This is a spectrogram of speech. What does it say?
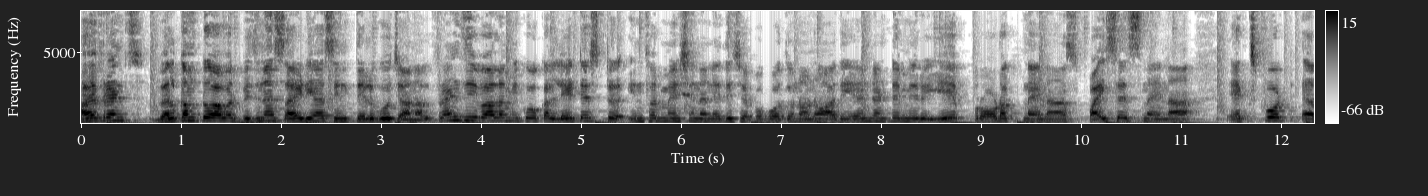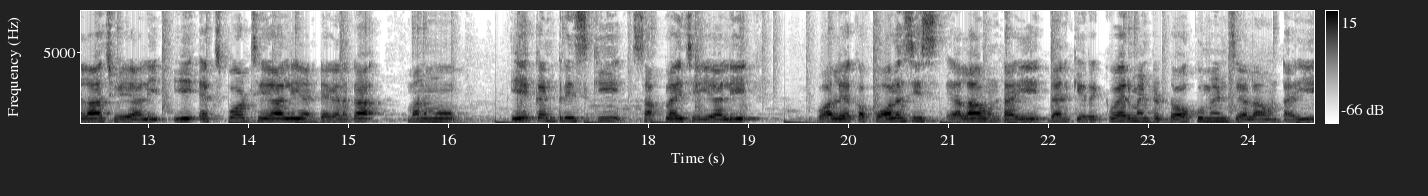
Hi friends welcome to our business ideas in Telugu channel. Friends ఇవాళ మీకు ఒక లేటెస్ట్ ఇన్ఫర్మేషన్ అనేది చెప్పబోతున్నాను. అది ఏంటంటే మీరు ఏ ప్రోడక్ట్నైనా స్పైసెస్నైనా ఎక్స్పోర్ట్ ఎలా చేయాలి? ఈ ఎక్స్పోర్ట్ చేయాలి అంటే కనుక మనము ఏ కంట్రీస్కి సప్లై చేయాలి? వాళ్ళ యొక్క పాలసీస్ ఎలా ఉంటాయి? దానికి రిక్వైర్మెంట్ డాక్యుమెంట్స్ ఎలా ఉంటాయి?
